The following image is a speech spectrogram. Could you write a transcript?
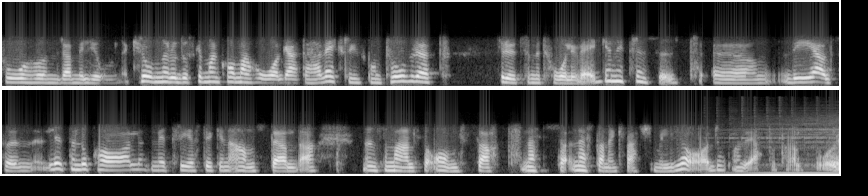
200 miljoner kronor. Och då ska man komma ihåg att det här växlingskontoret ser ut som ett hål i väggen i princip. Ehm, det är alltså en liten lokal med tre stycken anställda men som alltså omsatt nästan en kvarts miljard under ett och ett halvt år.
